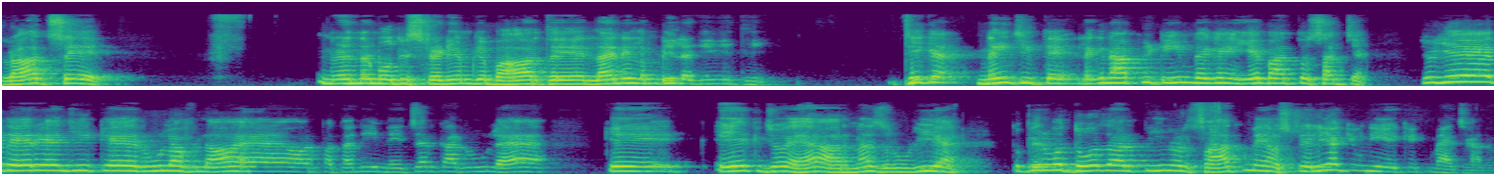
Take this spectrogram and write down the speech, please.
रात से नरेंद्र मोदी स्टेडियम के बाहर थे, लाइनें लंबी लगी हुई थी। ठीक है, नहीं जीते, लेकिन आपकी टीम देखें, ये बात तो सच है। जो ये दे रहे हैं जी के रूल ऑफ़ लॉ है और पता नहीं नेचर का रूल है कि एक जो है हारना ज़रूरी है तो फिर वो 2003 और सात में ऑस्ट्रेलिया क्यों नहीं एक एक मैच हारा?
